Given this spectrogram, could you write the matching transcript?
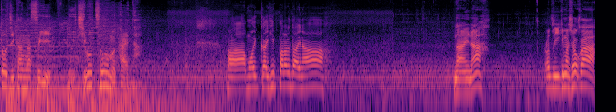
と時間が過ぎ日没を迎えたあーもう一回引っ張られたいな。ないな。まず行きましょうか。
